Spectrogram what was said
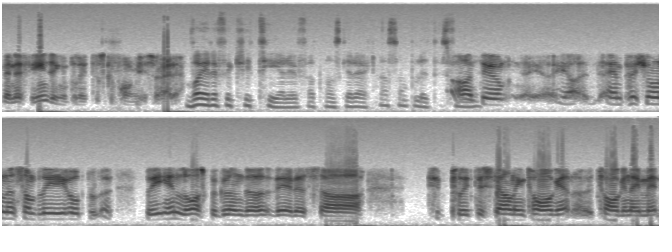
Men det finns ingen politisk fång i Sverige. Vad är det för kriterier för att man ska räknas som politisk fång? Ja, du, ja, en person som blir, upp, blir inlåst på grund av deras uh, politisk ställningstagande men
